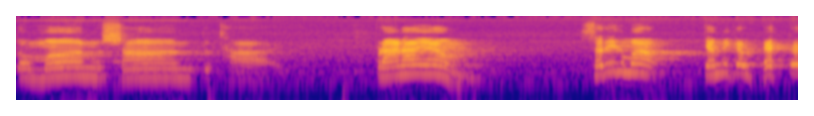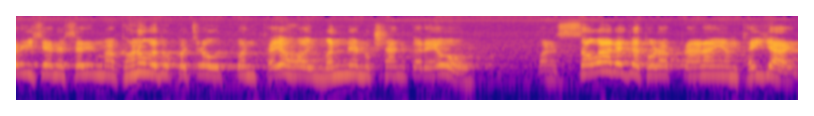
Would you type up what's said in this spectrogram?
તો મન શાંત થાય. પ્રાણાયામ શરીરમાં કેમિકલ ફેક્ટરી છે અને શરીરમાં ઘણો બધો કચરો ઉત્પન્ન થયો હોય, મનને નુકસાન કરે એવો, પણ સવારે જો થોડાક પ્રાણાયામ થઈ જાય,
